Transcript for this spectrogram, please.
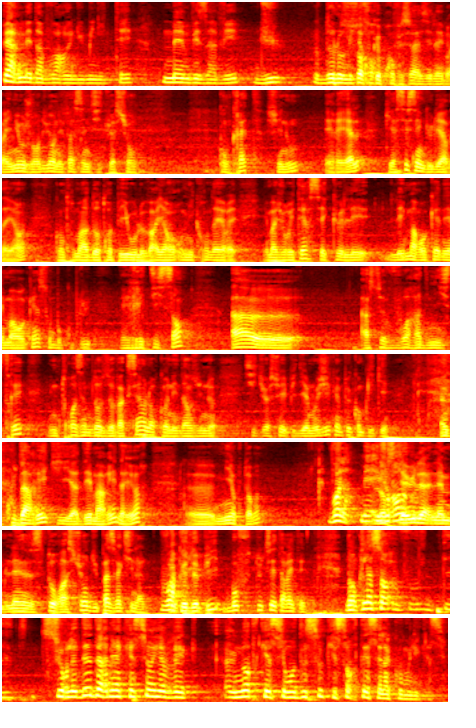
permet d'avoir une immunité même vis-à-vis du de l'Omicron. Sauf que, professeur Ibrahimi, aujourd'hui, on est face à une situation concrète chez nous et réelle, qui est assez singulière d'ailleurs, hein. contrairement à d'autres pays où le variant Omicron d'ailleurs est, est majoritaire, c'est que les, les Marocaines et les Marocains sont beaucoup plus réticents à, euh, à se voir administrer une troisième dose de vaccin alors qu'on est dans une situation épidémiologique un peu compliquée. Un coup d'arrêt qui a démarré d'ailleurs euh, mi-octobre, Voilà. Mais lorsqu'il y a eu l'instauration du pass vaccinal. Voilà. Et que depuis, bouf, tout s'est arrêté. Donc là, sur, sur les deux dernières questions, il y avait une autre question au-dessous qui sortait, c'est la communication.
